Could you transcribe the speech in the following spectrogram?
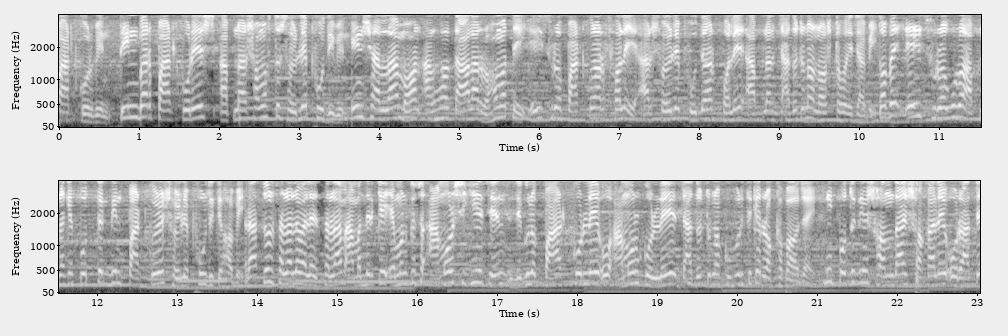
পাঠ করবেন। তিনবার পাঠ করে আপনার সমস্ত শরীরে ফু দিবেন। ইনশাআল্লাহ মহান আল্লাহ তাআলার রহমতে এই সুরা পাঠ করার ফলে আর শরীরে ফু দেওয়ার ফলে আপনার জাদুটনা নষ্ট হয়ে যাবে। তবে এই সুরাগুলো আপনাকে প্রত্যেক দিন পাঠ করে শরীরে ফু দিতে হবে। রাসুল সাল্লাহ আলাইসাল্লাম আমাদেরকে এমন কিছু আমল শিখিয়েছেন, যেগুলো পাঠ করলে ও আমল করলে জাদুটনা কুপুর থেকে রক্ষা পাওয়া যায়। আপনি প্রতিদিন সন্ধ্যায়, সকালে ও রাতে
